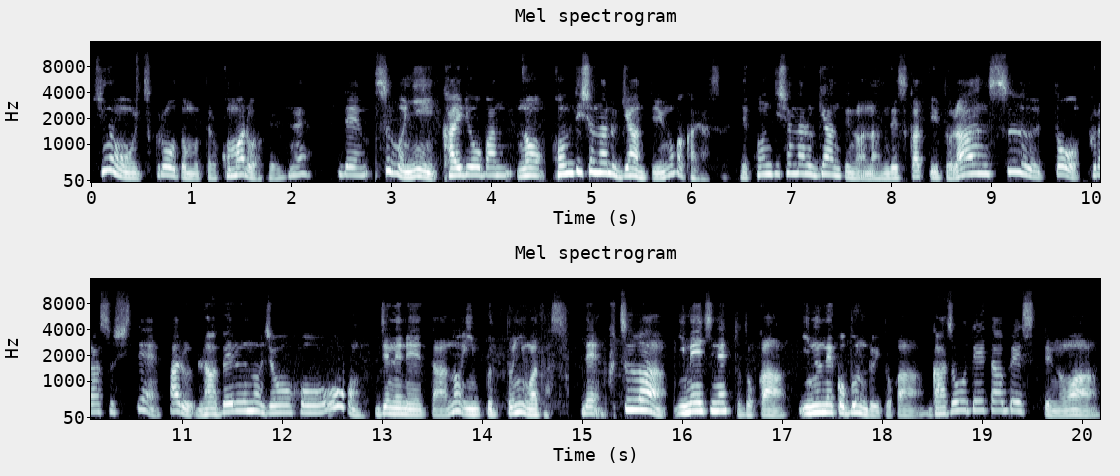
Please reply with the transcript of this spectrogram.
機能を作ろうと思ったら困るわけですね。で、すぐに改良版の Conditional GAN っていうのが開発される。で、 Conditional GAN っていうのは何ですかっていうと、乱数とプラスして、あるラベルの情報をジェネレーターのインプットに渡す。で、普通は ImageNet とか犬猫分類とか画像データベースっていうのは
